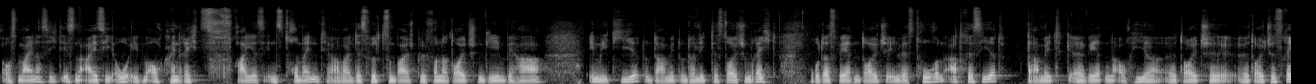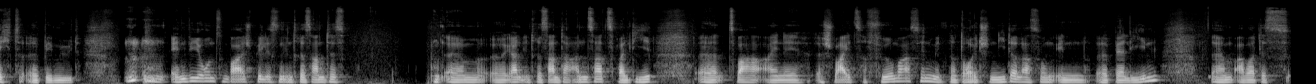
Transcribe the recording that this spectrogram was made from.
aus meiner Sicht ist ein ICO eben auch kein rechtsfreies Instrument, ja, weil das wird zum Beispiel von einer deutschen GmbH emittiert und damit unterliegt es deutschem Recht. Oder es werden deutsche Investoren adressiert damit äh, werden auch hier äh, deutsche, äh, deutsches Recht bemüht. Envion zum Beispiel ist ein interessantes ähm, äh, ja, ein interessanter Ansatz, weil die äh, zwar eine Schweizer Firma sind mit einer deutschen Niederlassung in äh, Berlin, ähm, aber das,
